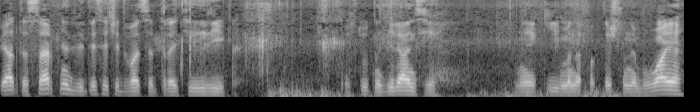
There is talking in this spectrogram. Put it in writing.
5 серпня 2023 рік. Ось тут на ділянці, на якій мене фактично не буває,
